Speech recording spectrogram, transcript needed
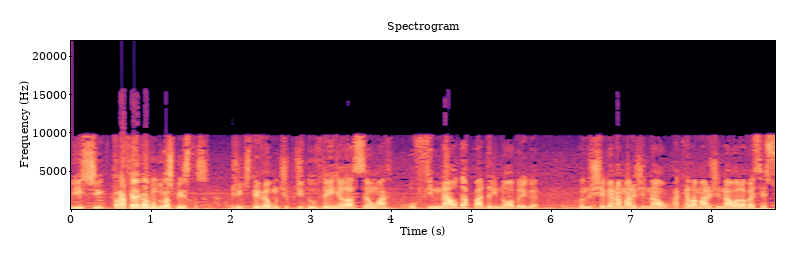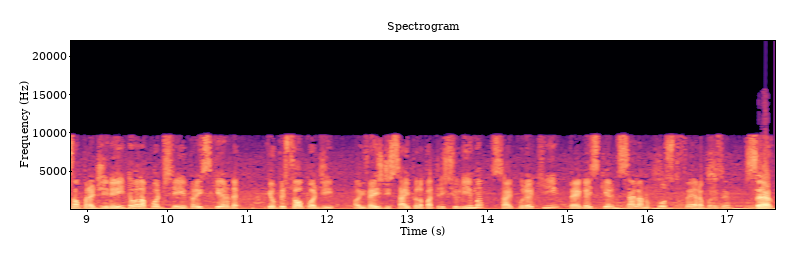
e se trafega com duas pistas. A gente teve algum tipo de dúvida em relação ao final da Padre Nóbrega, quando chega na marginal. Aquela marginal ela vai ser só para a direita ou ela pode ser ir para a esquerda? Porque o pessoal pode, ao invés de sair pela Patrício Lima, sai por aqui, pega a esquerda e sai lá no Posto Fera, por exemplo. Certo.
